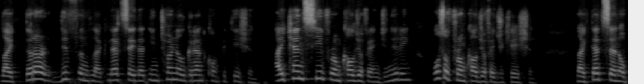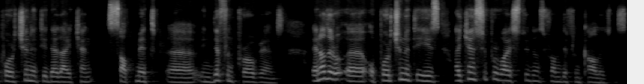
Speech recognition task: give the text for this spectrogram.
like there are different, like let's say that internal grant competition. I can see from College of Engineering, also from College of Education. Like that's an opportunity that I can submit uh, in different programs. Another uh, opportunity is I can supervise students from different colleges.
